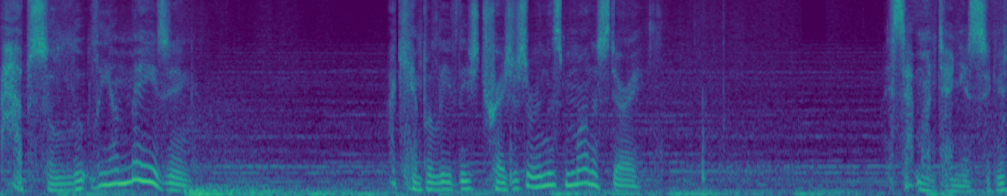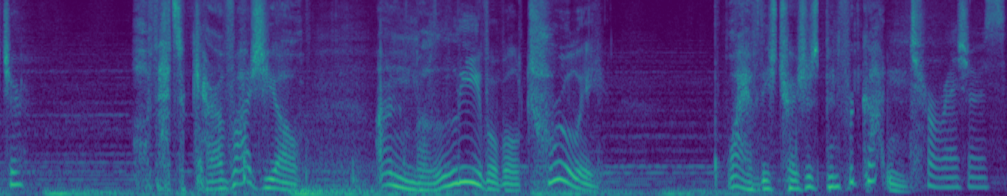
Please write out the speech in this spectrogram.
Absolutely amazing. I can't believe these treasures are in this monastery. Is that Montaigne's signature? Oh, that's a Caravaggio. Unbelievable, truly. Why have these treasures been forgotten? Treasures.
